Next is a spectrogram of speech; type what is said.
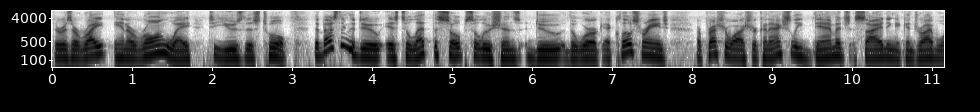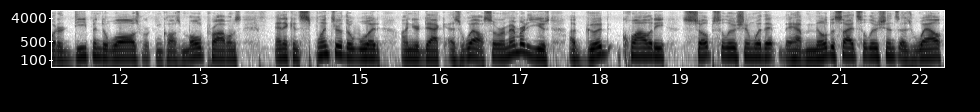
there is a right and a wrong way to use this tool. The best thing to do is to let the soap solutions do the work. At close range, a pressure washer can actually damage siding, it can drive water deep into walls, where it can cause mold problems and it can splinter the wood on your deck as well. So remember to use a good quality soap solution with it. They have mildewcide solutions as well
